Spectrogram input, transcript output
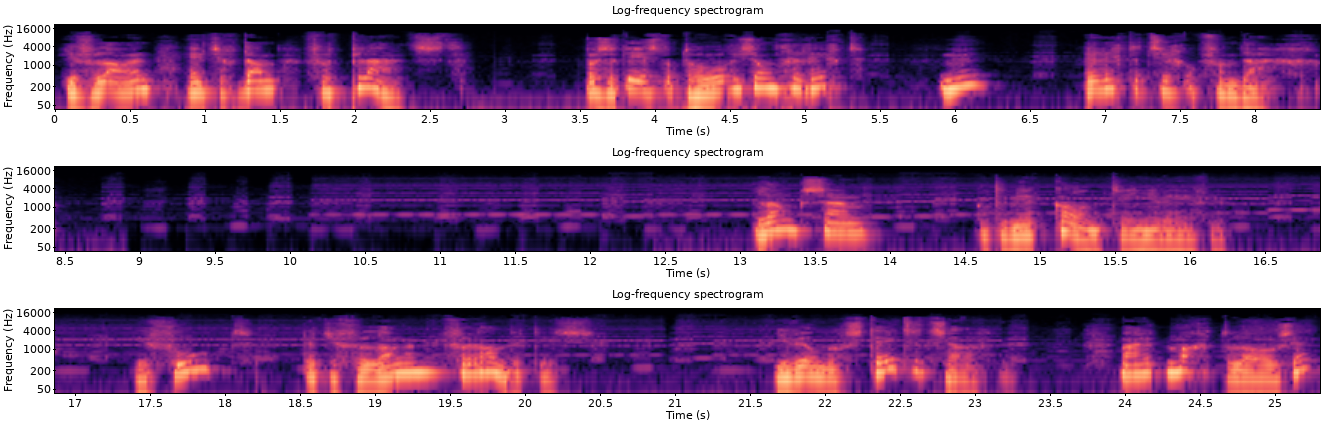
Je verlangen heeft zich dan verplaatst. Was het eerst op de horizon gericht, nu richt het zich op vandaag. Langzaam komt er meer kalmte in je leven. Je voelt dat je verlangen veranderd is. Je wil nog steeds hetzelfde, maar het machteloze,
